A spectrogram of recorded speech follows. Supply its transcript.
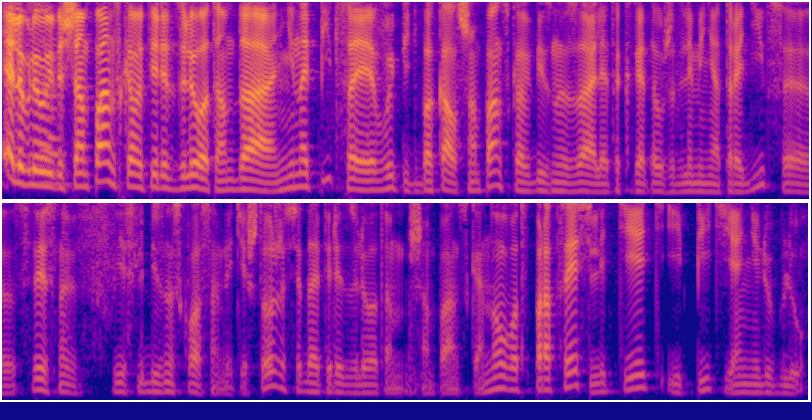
Я люблю выпить шампанского перед взлетом, да. Не напиться и выпить бокал шампанского в бизнес-зале. Это какая-то уже для меня традиция. Соответственно, если бизнес-классом летишь, тоже всегда перед взлетом шампанское. Но вот в процессе лететь и пить я не люблю.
